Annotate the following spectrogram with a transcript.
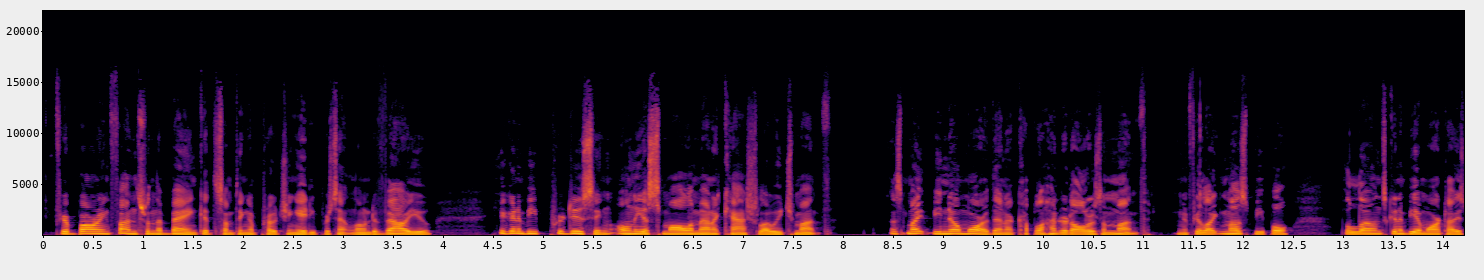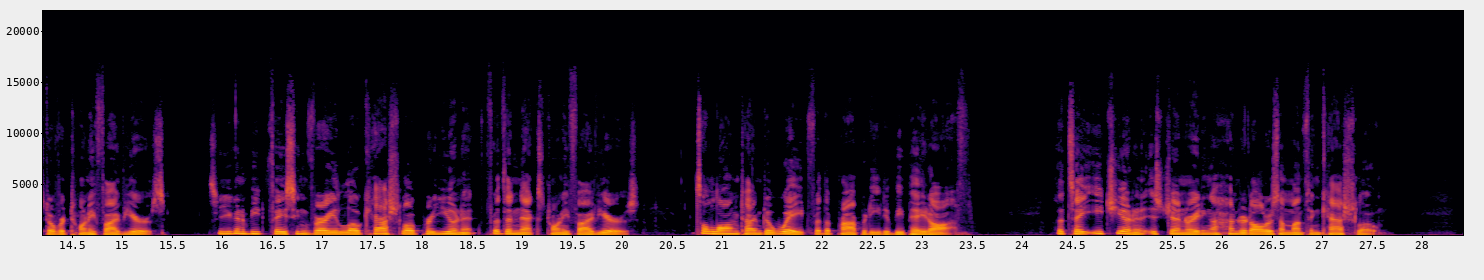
If you're borrowing funds from the bank at something approaching 80% loan to value, you're going to be producing only a small amount of cash flow each month. This might be no more than a couple of hundred dollars a month. And if you're like most people, the loan's going to be amortized over 25 years. So you're going to be facing very low cash flow per unit for the next 25 years. It's a long time to wait for the property to be paid off. Let's say each unit is generating $100 a month in cash flow.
